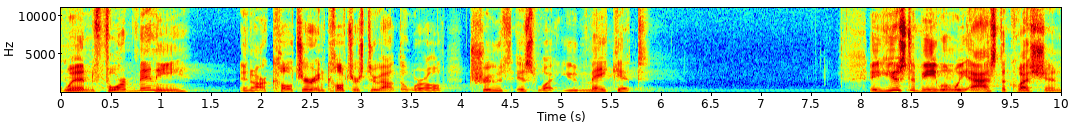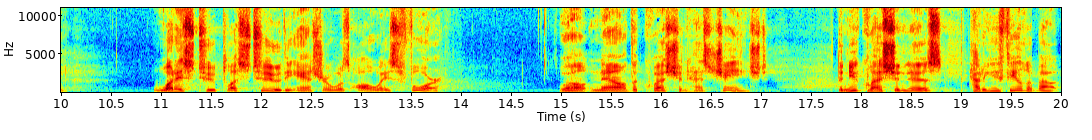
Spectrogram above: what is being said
when, for many, in our culture and cultures throughout the world, truth is what you make it. It used to be when we asked the question, What is 2 plus 2? the answer was always 4. Well, now the question has changed. The new question is How do you feel about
